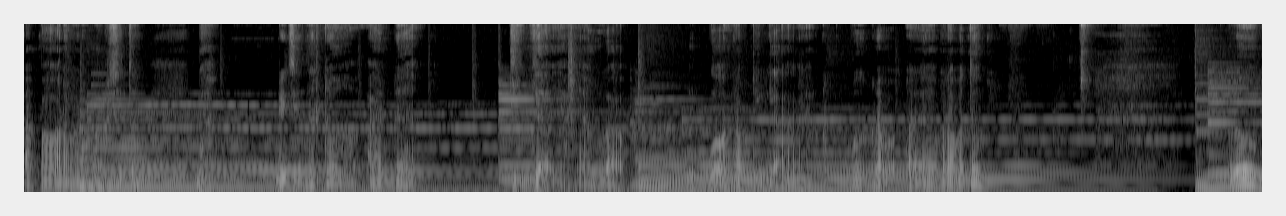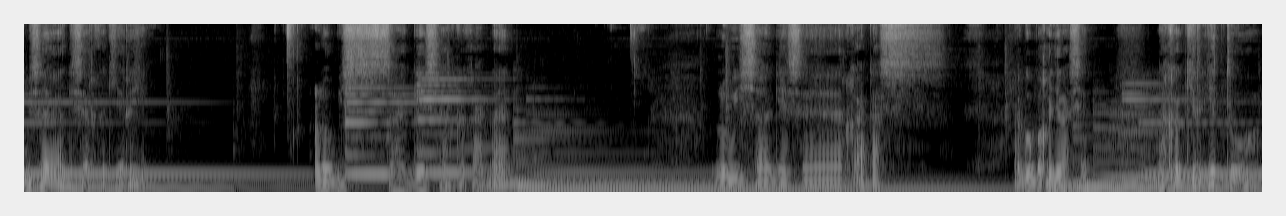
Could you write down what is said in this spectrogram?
apa orang-orang baru situ? Nah di Tinder tuh ada tiga ya yang gua gua anggap tiga. Gua kenapa eh, yang pertama tuh lu bisa geser ke kiri lu bisa geser ke kanan lu bisa geser ke atas. Nah gue bakal jelasin. Nah ke kiri itu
